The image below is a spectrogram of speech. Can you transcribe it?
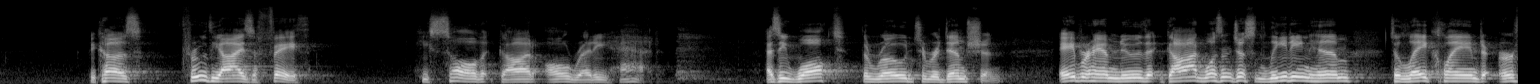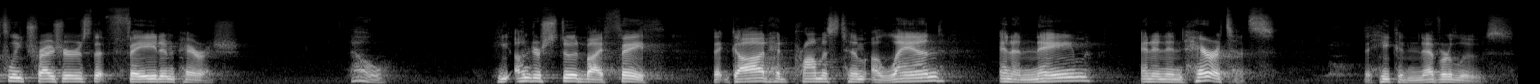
because through the eyes of faith, he saw that God already had. As he walked the road to redemption, Abraham knew that God wasn't just leading him to lay claim to earthly treasures that fade and perish. No, he understood by faith that God had promised him a land and a name and an inheritance that he could never lose.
